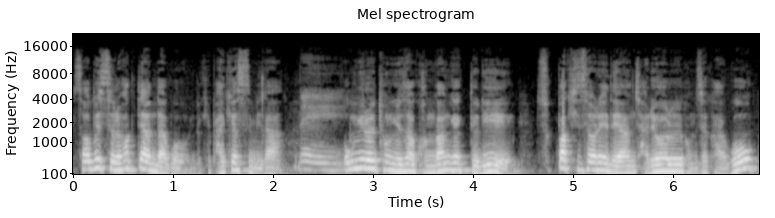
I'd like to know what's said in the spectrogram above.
서비스를 확대한다고 이렇게 밝혔습니다. 네. 옥류를 통해서 관광객들이 숙박시설에 대한 자료를 검색하고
